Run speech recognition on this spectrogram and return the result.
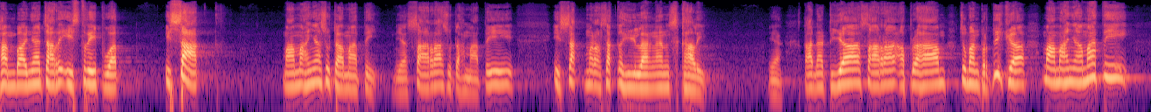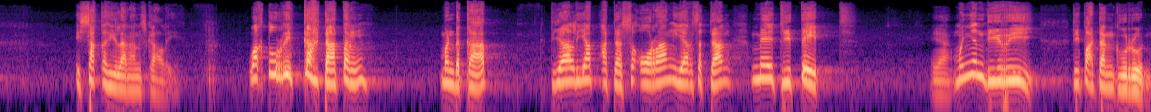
hambanya cari istri buat Ishak, mamahnya sudah mati, ya Sarah sudah mati, Ishak merasa kehilangan sekali. Ya, karena dia, Sarah, Abraham cuman bertiga, mamanya mati. Ishak kehilangan sekali. Waktu Ribkah datang mendekat, dia lihat ada seorang yang sedang meditate. Ya, menyendiri di padang gurun.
